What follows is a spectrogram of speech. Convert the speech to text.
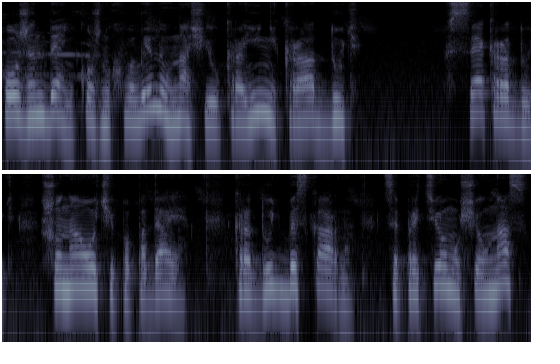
Кожен день, кожну хвилину в нашій Україні крадуть. Все крадуть, що на очі попадає. Крадуть безкарно. Це при цьому, що у нас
